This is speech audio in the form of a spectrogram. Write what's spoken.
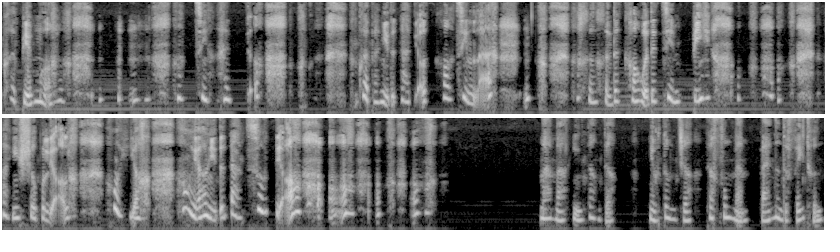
快别磨了，亲爱的，快把你的大屌靠进来，我的贱逼！阿姨受不了了，我要，我要你的大粗屌！妈妈淫荡的扭动着她丰满白嫩的肥臀，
